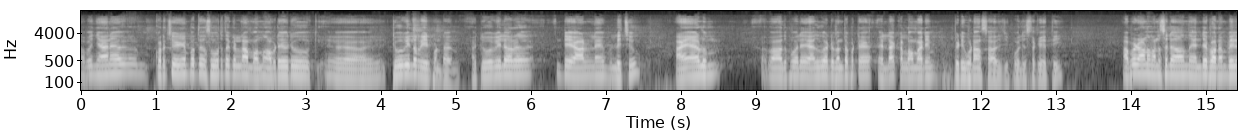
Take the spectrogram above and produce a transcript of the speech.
അപ്പോൾ ഞാൻ കുറച്ച് കഴിഞ്ഞപ്പോഴത്തെ സുഹൃത്തുക്കളെല്ലാം വന്നു. അവിടെ ഒരു ടൂ വീലർ ഇരിപ്പുണ്ടായിരുന്നു. ആ ടൂ വീലറിന്റെ ആളിനെ വിളിച്ചു. അയാളും അതുപോലെ അതുമായിട്ട് ബന്ധപ്പെട്ട എല്ലാ കള്ളന്മാരെയും പിടികൂടാൻ സാധിച്ചു. പോലീസൊക്കെ എത്തി. അപ്പോഴാണ് മനസ്സിലാകുന്നത് എന്റെ പറമ്പിൽ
